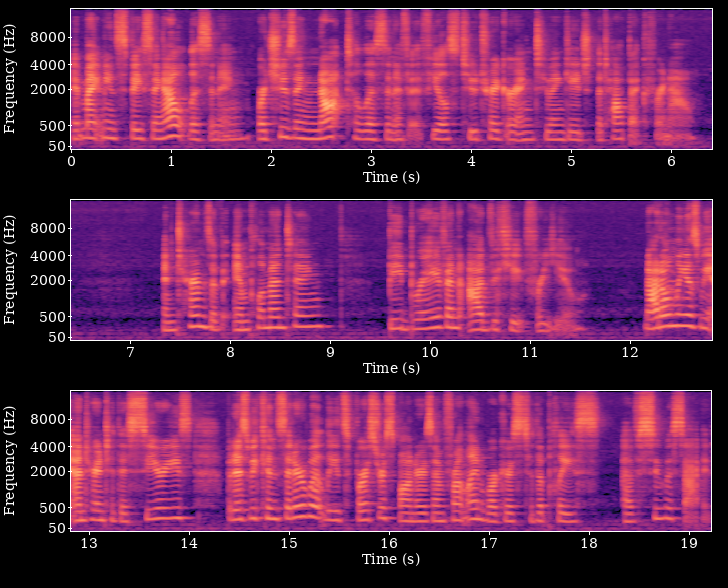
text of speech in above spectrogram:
It might mean spacing out listening or choosing not to listen if it feels too triggering to engage the topic for now. In terms of implementing, be brave and advocate for you, not only as we enter into this series, but as we consider what leads first responders and frontline workers to the place of suicide.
